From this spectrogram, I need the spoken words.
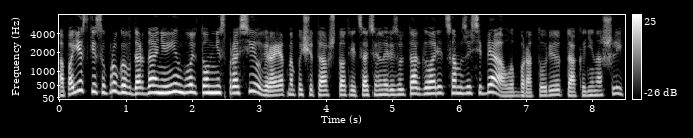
О поездке супруга в Дарданию Ингвальд он не спросил, вероятно, посчитав, что отрицательный результат говорит сам за себя, а лабораторию так и не нашли.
